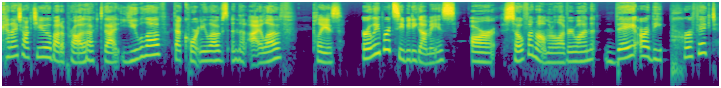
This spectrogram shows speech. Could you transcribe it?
Can I talk to you about a product that you love, that Courtney loves, and that I love? Please. Early Bird CBD gummies are so phenomenal, everyone. They are the perfect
